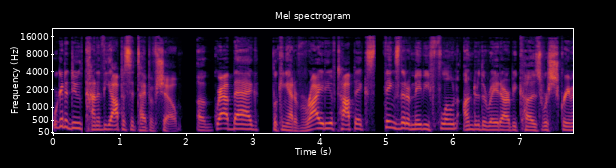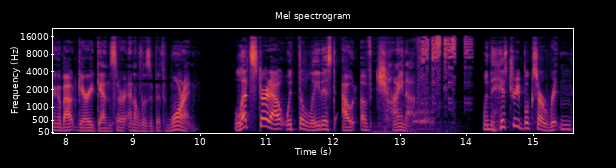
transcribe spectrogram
we're going to do kind of the opposite type of show a grab bag, looking at a variety of topics, things that have maybe flown under the radar because we're screaming about Gary Gensler and Elizabeth Warren. Let's start out with the latest out of China. When the history books are written,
